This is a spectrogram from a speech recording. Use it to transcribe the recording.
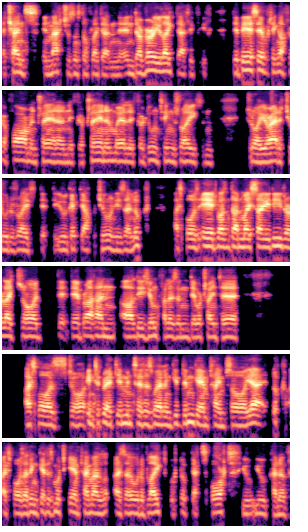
a chance in matches and stuff like that. And, and they're very like that. If, if they base everything off your form and training, if you're training well, if you're doing things right, and you know your attitude is right, you'll get the opportunities. And look, I suppose age wasn't on my side either. Like you know, they, they brought on all these young fellas and they were trying to I suppose, you know, integrate them into it as well and give them game time. So yeah, look, I suppose I didn't get as much game time as, as I would have liked, but look, that's sport. You you kind of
